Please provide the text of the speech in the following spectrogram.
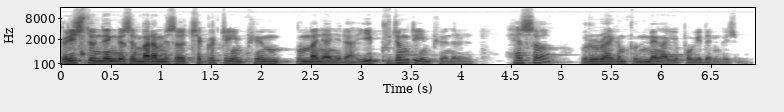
그리스도 된 것을 말하면서 적극적인 표현뿐만이 아니라 이 부정적인 표현을 해서 우리로 하여금 분명하게 보게 되는 것입니다.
